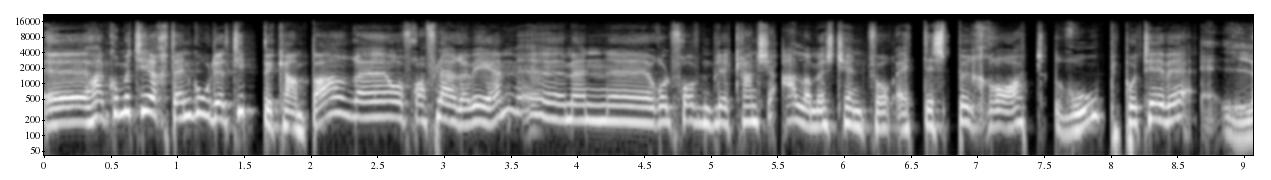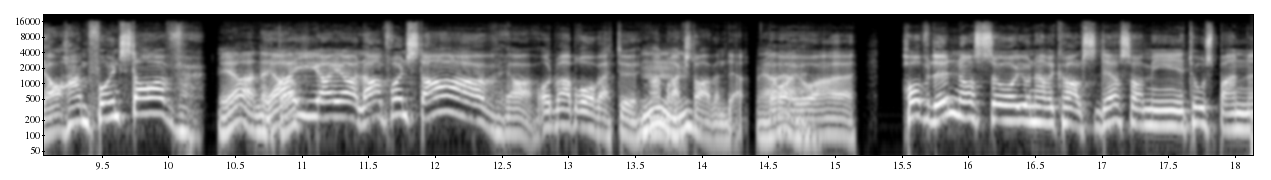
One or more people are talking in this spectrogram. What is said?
Eh, han kommenterte en god del tippekamper eh, og fra flere VM, eh, men Rolf Hovden blir kanskje aller mest kjent for et desperat rop på TV. La ham få en stav! Ja, Ja, nettopp. ja, ja, la ham få en stav! Ja, Oddvar Brå, vet du. Han brakk staven der. Det var jo Hovden og så Jon Herve Karlsen der som i tospann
